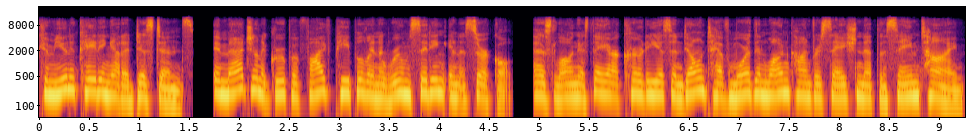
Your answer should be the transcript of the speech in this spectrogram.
Communicating at a distance. Imagine a group of five people in a room sitting in a circle. As long as they are courteous and don't have more than one conversation at the same time,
